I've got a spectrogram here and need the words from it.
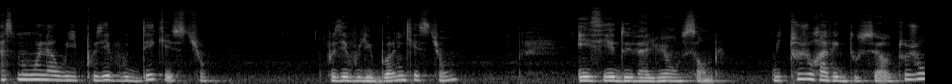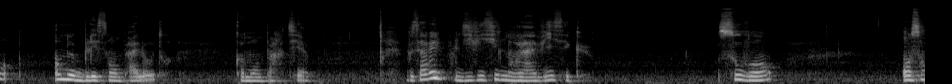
à ce moment-là, oui, posez-vous des questions Posez-vous les bonnes questions et essayez d'évaluer ensemble. Mais toujours avec douceur, toujours en ne blessant pas l'autre. Comment partir Vous savez, le plus difficile dans la vie, c'est que souvent, on sent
